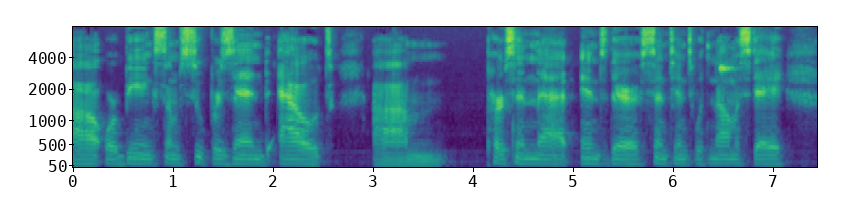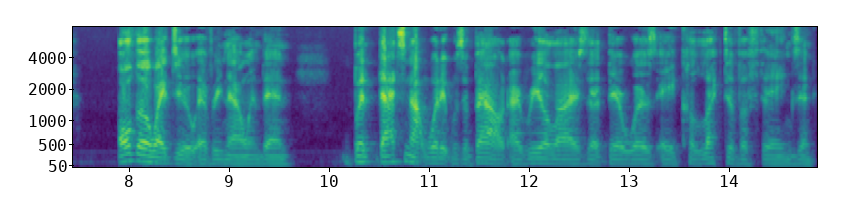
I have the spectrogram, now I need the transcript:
uh, or being some super zen out um, person that ends their sentence with namaste. Although I do every now and then. But that's not what it was about. I realized that there was a collective of things, and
